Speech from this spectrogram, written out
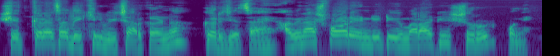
शेतकऱ्याचा देखील विचार करणं गरजेचं आहे. अविनाश पवार एनडीटीव्ही मराठी शिरूर पुणे.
